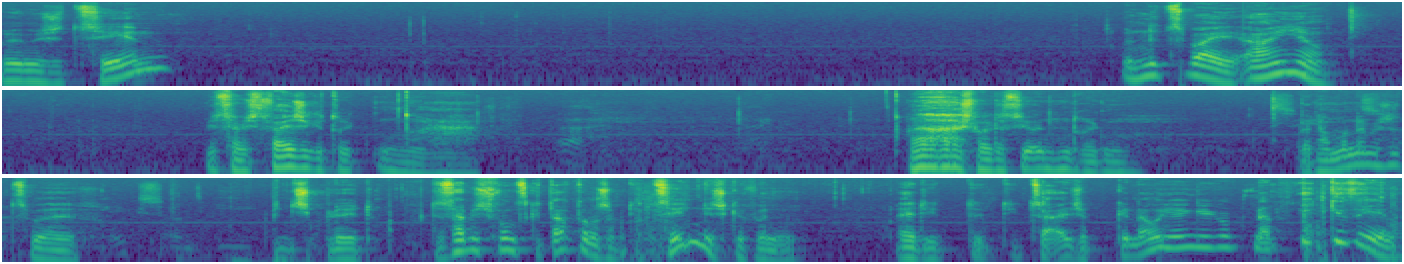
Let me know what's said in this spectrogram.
Römische 10. Und eine 2. Ah, hier. Jetzt habe ich das falsche gedrückt. Ah. ich wollte es hier unten drücken. Dann haben wir nämlich eine 12. X und I. Bin ich blöd. Das habe ich für uns gedacht, aber ich habe die 10 nicht gefunden. Äh, die, die, die Zahl. Ich habe genau hier hingeguckt und habe nicht gesehen.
